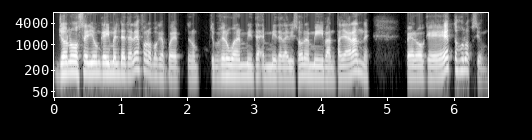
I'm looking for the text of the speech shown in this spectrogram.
yo no sería un gamer de teléfono, porque pues yo, prefiero jugar en mi, en mi televisor, en mi pantalla grande, pero que esto es una opción.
